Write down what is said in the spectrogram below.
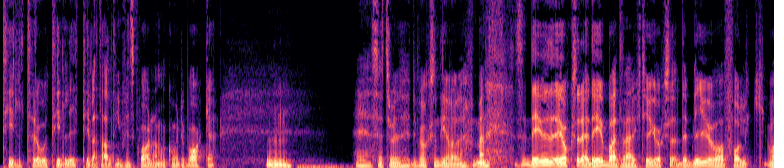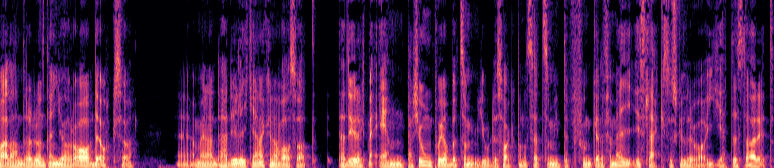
tilltro och tillit till att allting finns kvar när man kommer tillbaka. Eh, Så jag tror det väl också en del av det. Men det är ju också det, det är ju bara ett verktyg också. Det blir ju vad folk, vad alla andra runt en gör av det också. Eh, Jag menar, det hade ju lika gärna kunnat vara så att det hade ju räckt med en person på jobbet som gjorde saker på något sätt som inte funkade för mig i Slack så skulle det vara jättestörigt.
